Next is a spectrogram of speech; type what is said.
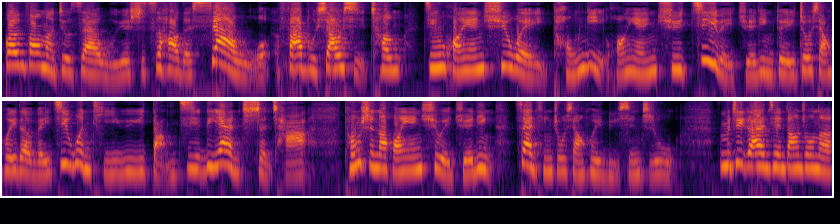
官方呢就在五月十四号的下午发布消息称，经黄岩区委同意，黄岩区纪委决定对周祥辉的违纪问题予以党纪立案审查。同时呢，黄岩区委决定暂停周祥辉履行职务。那么这个案件当中呢，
